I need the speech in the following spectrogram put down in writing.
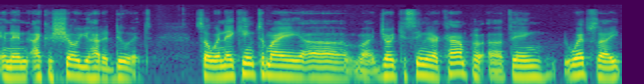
And then I could show you how to do it. So when they came to my, uh, my joeykissimmee.com uh, thing, website,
